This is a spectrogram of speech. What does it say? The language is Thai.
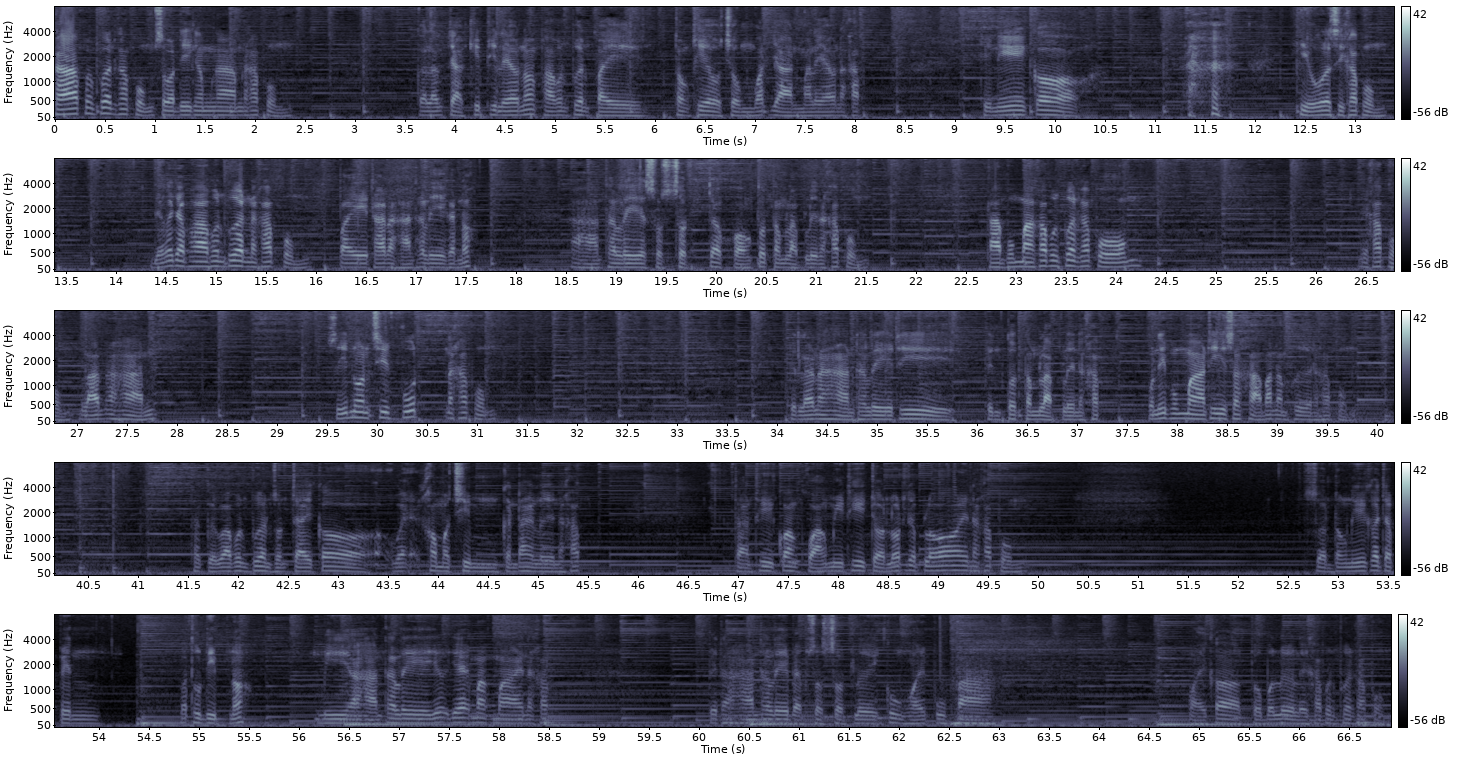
ครับเพื่อนๆครับผมสวัสดีงามๆนะครับผมก็หลังจากคลิปที่แล้วเนาะพาเพื่อนๆไปท่องเที่ยวชมวัดยานมาแล้วนะครับ ทีนี้ก็หิวแล้วสิครับผม เดี๋ยวก็จะพาเพื่อนๆนะครับ ผมไปทานอาหารทะเลกันเนาะอาหารทะเลสดๆเจ้าของต้นตำรับเลยนะครับผม ตามผมมาครับเพื่อนๆครับผมนี่ครับผมร้านอาหาร สีนวลซีฟู้ดนะครับผม เป็นร้านอาหารทะเลที่เป็นต้นตำรับเลยนะครับ วันนี้ผมมาที่สาขาบ้านอำเภอนะครับผม ถ้าเกิดว่าเพื่อนๆสนใจก็แวะเข้ามาชิมกันได้เลยนะครับสถานที่กว้างขวางมีที่จอดรถเรียบร้อยนะครับผม ส่วนตรงนี้ก็จะเป็นวัตถุดิบเนาะ มีอาหารทะเลเยอะแยะมากมายนะครับ เป็นอาหารทะเลแบบสดๆเลย กุ้งหอยปูปลาหอยก็ตัวเบลเลอร์เลยครับเพื่อนๆครับผม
